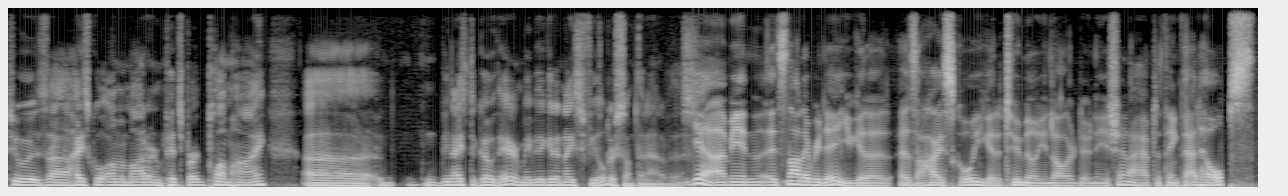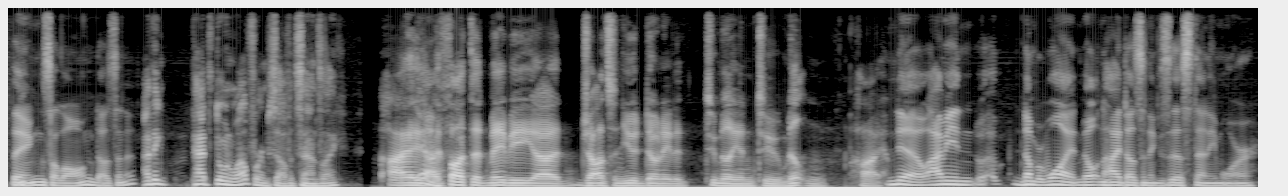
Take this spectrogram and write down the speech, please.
to his uh, high school alma mater in Pittsburgh, Plum High. Uh, be nice to go there. Maybe they get a nice field or something out of this. Yeah, I mean, it's not every day you get a as a high school you get a two million dollar donation. I have to think that helps things along, doesn't it? I think Pat's doing well for himself. It sounds like. I, Yeah. I thought that maybe uh, Johnson, you had donated two million to Milton High. No, I mean, uh, number one, Milton High doesn't exist anymore.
